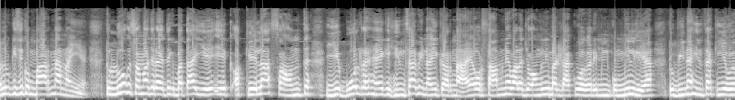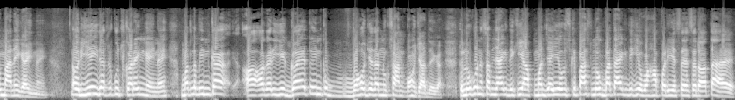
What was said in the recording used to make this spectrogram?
मतलब किसी को मारना नहीं है। तो लोग समझ रहे थे कि बताइए, एक अकेला संत ये बोल रहे हैं कि हिंसा भी नहीं करना है और सामने वाला जो अंगली मल डाकू अगर इनको मिल गया तो बिना हिंसा किए हुए मानेगा ही नहीं। और ये इधर से कुछ करेंगे ही नहीं। मतलब इनका अगर ये गए तो इनको बहुत ज़्यादा नुकसान पहुँचा देगा। तो लोगों ने समझाया कि देखिए, आप मत जाइए। उसके पास लोग बताए कि देखिए, वहाँ पर ऐसे ऐसे रहता है।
